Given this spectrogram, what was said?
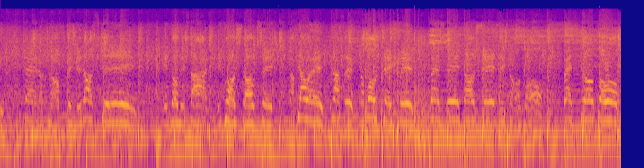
ten okropny żydowski ryj. I do mnie stań i głośno krzycz Na białej rasy, na polskiej krwi Bez litości zniszczą zło. Bez skrupułów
